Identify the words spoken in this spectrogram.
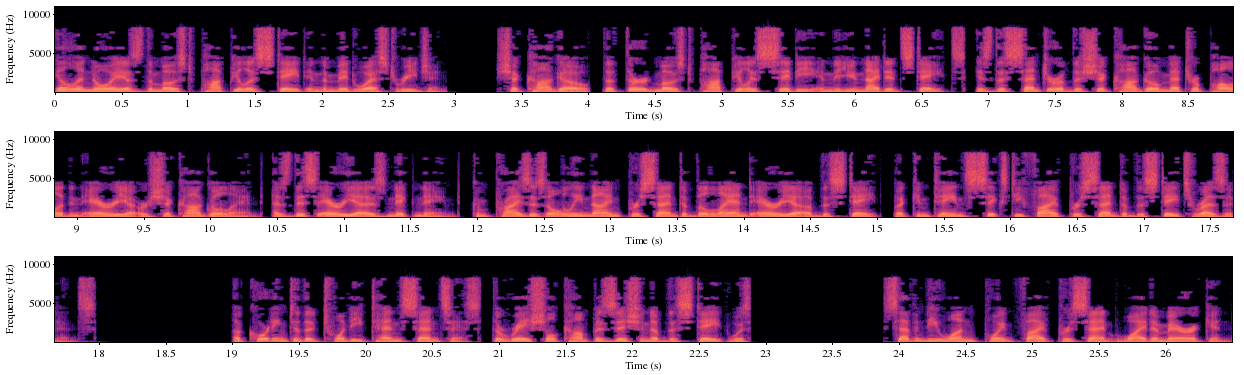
Illinois is the most populous state in the Midwest region. Chicago, the third most populous city in the United States, is the center of the Chicago metropolitan area or Chicagoland, as this area is nicknamed, comprises only 9% of the land area of the state, but contains 65% of the state's residents. According to the 2010 census, the racial composition of the state was 71.5% white American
